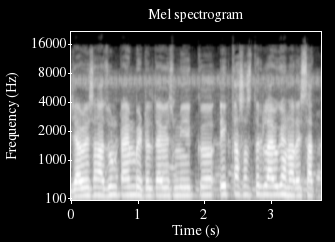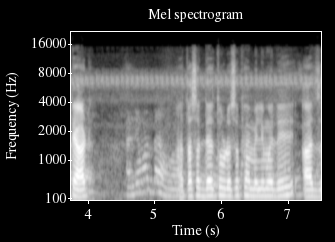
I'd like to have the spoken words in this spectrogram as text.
ज्यावेळेस अजून टाइम भेटेल त्यावेळेस मी एक एक तासाच तरी लाईव्ह घेणार आहे सात ते आठ. आता सध्या थोडंसं फॅमिलीमध्ये आज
